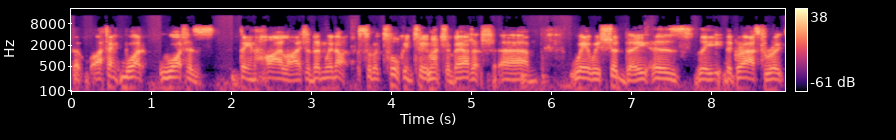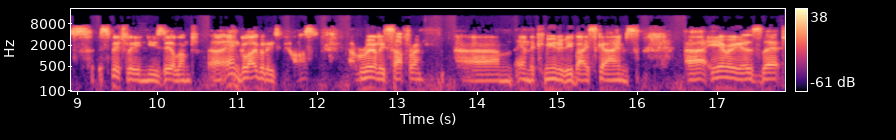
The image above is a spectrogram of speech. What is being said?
but I think what what has been highlighted, and we're not sort of talking too much about it, um, where we should be is the the grassroots, especially in New Zealand uh, and globally, to be honest, are really suffering, um, and the community based games uh, areas that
